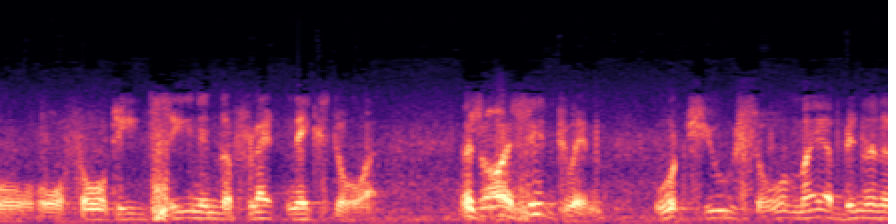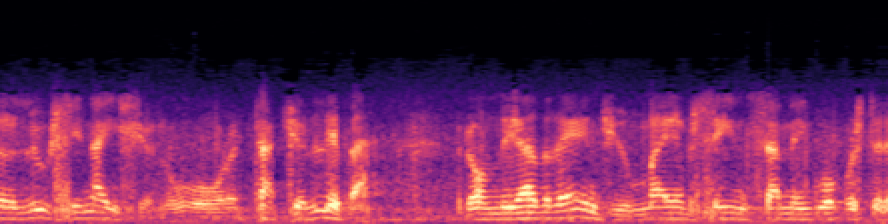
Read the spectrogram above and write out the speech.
or, or thought he'd seen in the flat next door. As I said to him, what you saw may have been an hallucination or a touch of liver. But on the other hand, you may have seen something what was to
